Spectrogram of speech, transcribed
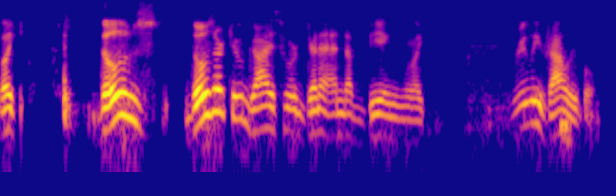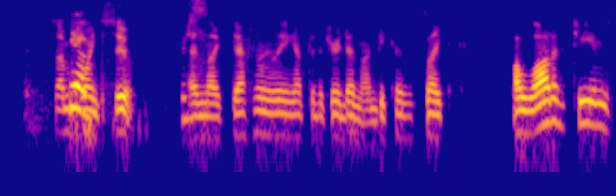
like those those are two guys who are gonna end up being like really valuable at some Yeah. point soon. and like definitely leading up to the trade deadline because it's like a lot of teams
